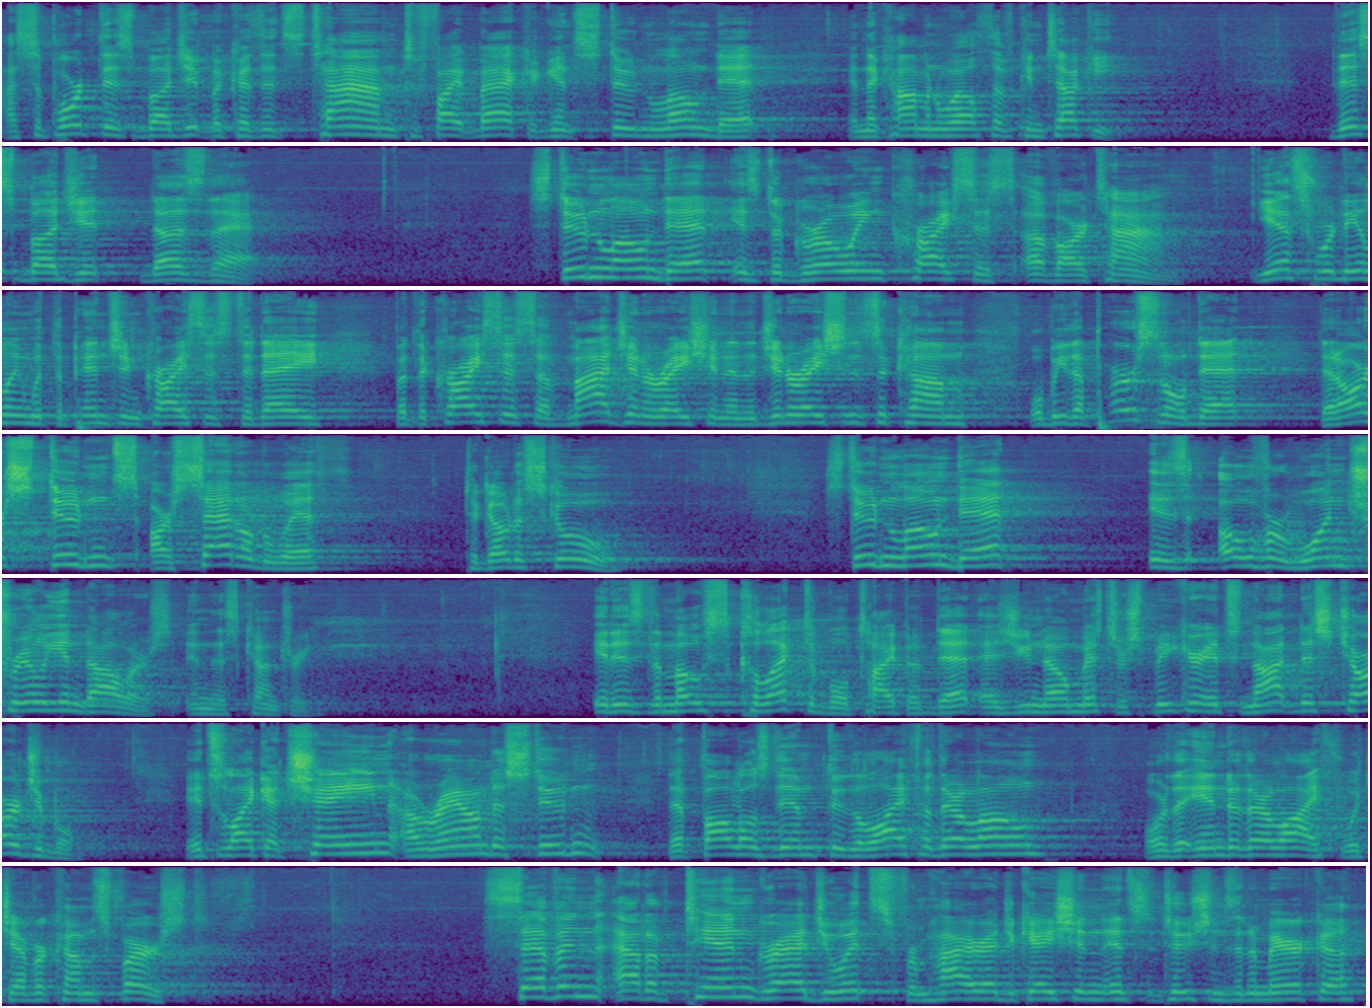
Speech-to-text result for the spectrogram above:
I support this budget because it's time to fight back against student loan debt in the Commonwealth of Kentucky. This budget does that. Student loan debt is the growing crisis of our time. Yes, we're dealing with the pension crisis today, but the crisis of my generation and the generations to come will be the personal debt that our students are saddled with to go to school. Student loan debt is over $1 trillion in this country. It is the most collectible type of debt. As you know, Mr. Speaker, it's not dischargeable. It's like a chain around a student that follows them through the life of their loan or the end of their life, whichever comes first. Seven out of 10 graduates from higher education institutions in America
